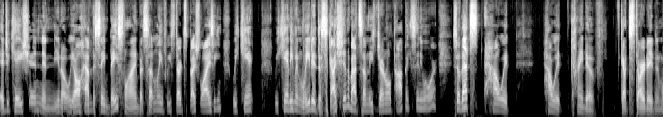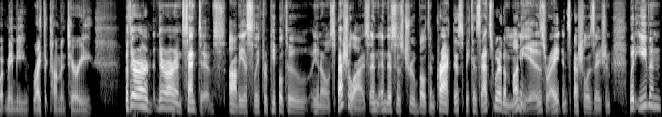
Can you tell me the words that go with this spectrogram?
education and you know we all have the same baseline but suddenly if we start specializing we can't we can't even lead a discussion about some of these general topics anymore? So that's how it how it kind of got started and what made me write the commentary but there are there are incentives obviously for people to you know specialize and and this is true both in practice because that's where the money is right in specialization but even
